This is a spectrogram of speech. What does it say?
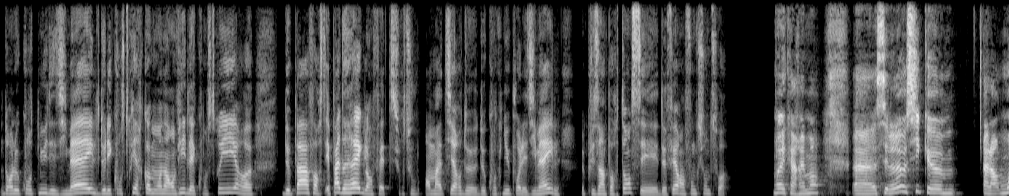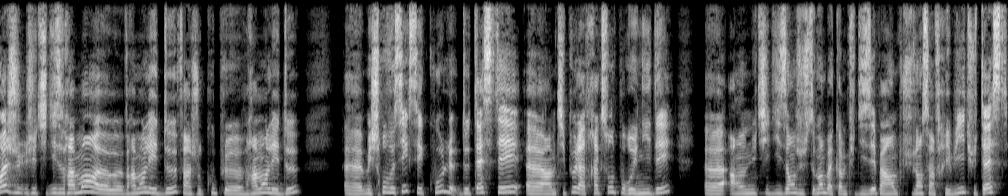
dans le contenu des emails, de les construire comme on a envie de les construire, de pas forcer. Et pas de règles en fait, surtout en matière de, contenu pour les emails. Le plus important, c'est de faire en fonction de soi. Ouais, carrément. Euh, c'est vrai aussi que, alors moi, j'utilise vraiment, euh, vraiment les deux. Enfin, je couple vraiment les deux. Euh, mais je trouve aussi que c'est cool de tester euh, un petit peu l'attraction pour une idée euh, en utilisant justement, bah, comme tu disais, par exemple, tu lances un freebie, tu testes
